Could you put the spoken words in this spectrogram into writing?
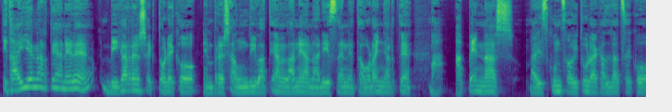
Eta haien artean ere, bigarren sektoreko enpresa handi batean lanean ari zen eta orain arte, ba, apenas ba, hizkuntza ohiturak aldatzeko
